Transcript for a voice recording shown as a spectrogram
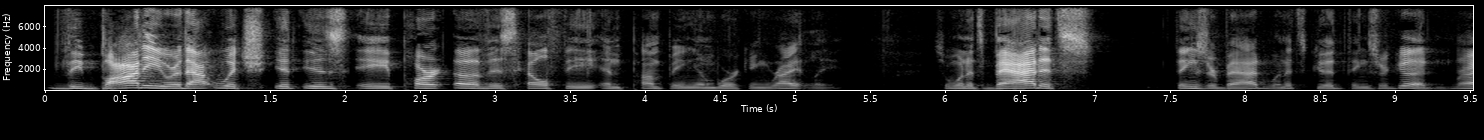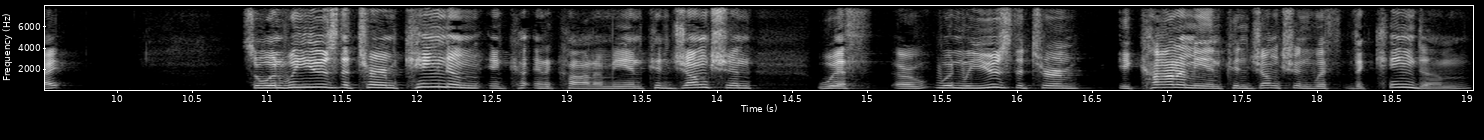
the body or that which it is a part of is healthy and pumping and working rightly. So when it's bad, it's things are bad. When it's good, things are good, right? So when we use the term kingdom in economy in conjunction with, or when we use the term economy in conjunction with the kingdom,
